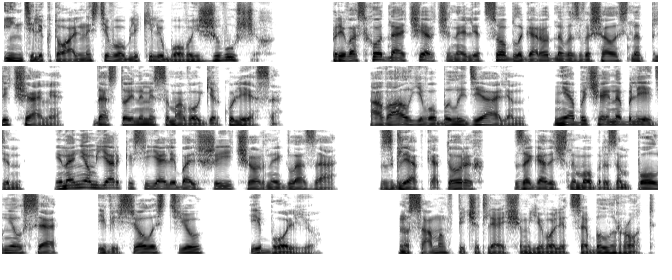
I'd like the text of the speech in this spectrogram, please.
и интеллектуальности в облике любого из живущих. Превосходно очерченное лицо благородно возвышалось над плечами, достойными самого Геркулеса. Овал его был идеален, необычайно бледен, и на нем ярко сияли большие черные глаза, взгляд которых загадочным образом полнился и веселостью, и болью. Но самым впечатляющим в его лице был рот,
